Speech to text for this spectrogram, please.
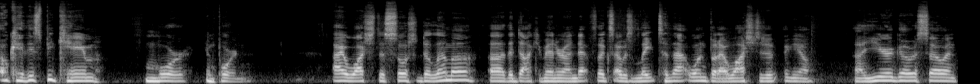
okay, this became more important. I watched the Social Dilemma, uh, the documentary on Netflix. I was late to that one, but I watched it, you know, a year ago or so, and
